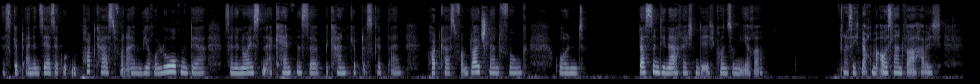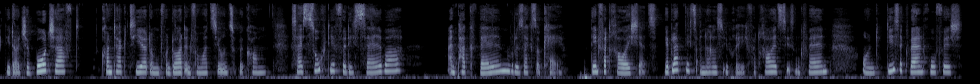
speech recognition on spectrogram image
Es gibt einen sehr, sehr guten Podcast von einem Virologen, der seine neuesten Erkenntnisse bekannt gibt. Es gibt einen Podcast vom Deutschlandfunk und das sind die Nachrichten, die ich konsumiere. Als ich noch im Ausland war, habe ich die deutsche Botschaft kontaktiert, um von dort Informationen zu bekommen. Das heißt, such dir für dich selber ein paar Quellen, wo du sagst, okay, den vertraue ich jetzt. Mir bleibt nichts anderes übrig. Ich vertraue jetzt diesen Quellen und diese Quellen rufe ich,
